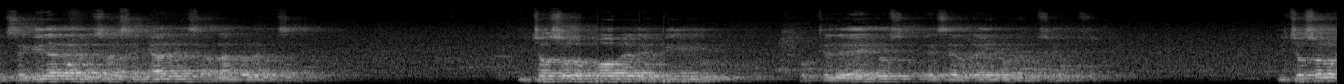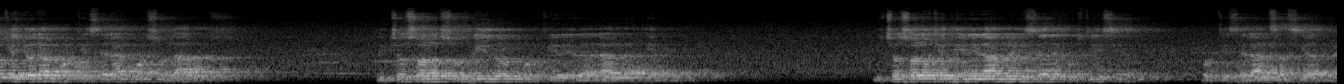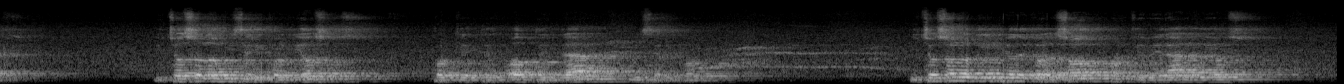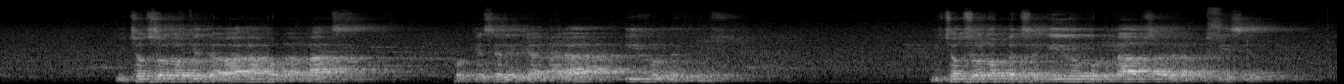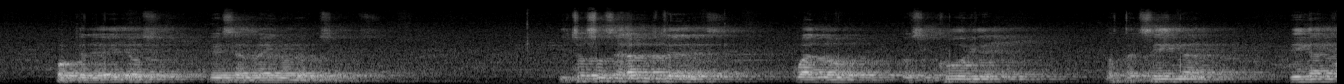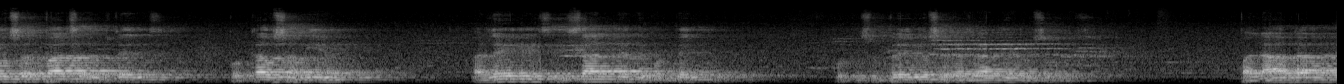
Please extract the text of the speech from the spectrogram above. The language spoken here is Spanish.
Enseguida comenzó a enseñarles hablándoles así. Dichosos los pobres de espíritu, porque de ellos es el reino de los cielos. Dichosos los que lloran porque serán consolados. Dichosos los sufridos porque heredarán la tierra. Dichosos los que tienen hambre y sed de justicia porque serán saciados. Dichosos los misericordiosos porque obtendrán misericordia. Dichosos los limpios de corazón porque verán a Dios. Dichosos los que trabajan por la paz porque se les llamará hijos de Dios. Dichosos los perseguidos por causa de la justicia porque de ellos es el reino de los cielos. Dichosos serán ustedes cuando los injurien, los persigan, digan cosas falsas de ustedes por causa mía. Alegres y salten de contento, porque su premio será grande en los cielos. Palabra.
